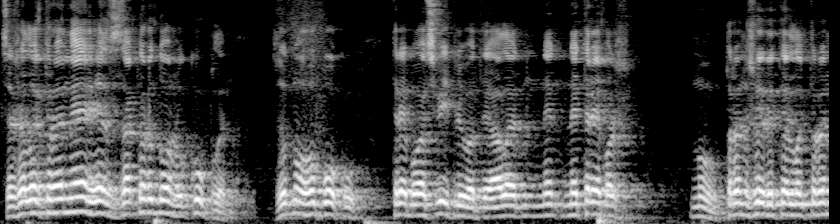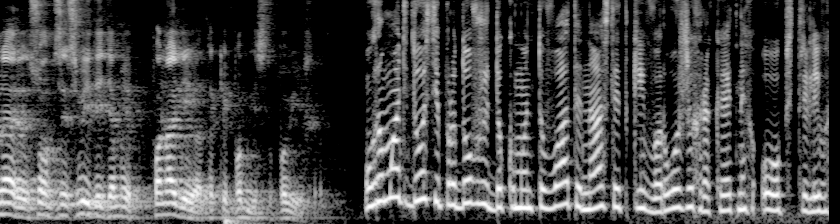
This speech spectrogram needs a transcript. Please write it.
Це ж електроенергія з-за кордону куплена. З одного боку треба освітлювати, але не, не треба ж ну, транжирити електроенергію, сонце світить, а ми фонарі отакі по місту повішали. У громаді досі продовжують документувати наслідки ворожих ракетних обстрілів.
